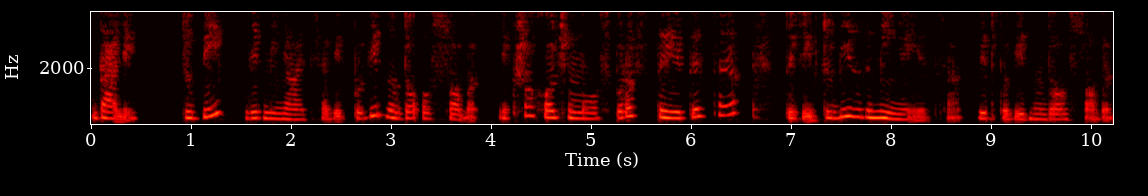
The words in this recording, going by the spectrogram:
Далі, Be відміняється відповідно до особи. Якщо хочемо спростити це, тоді to be змінюється відповідно до особи.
